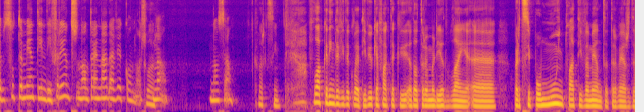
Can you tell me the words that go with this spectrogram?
absolutamente indiferentes, não tem nada a ver connosco. Claro. Não, não são. Claro que sim. Falar um bocadinho da vida coletiva e o que é facto é que a doutora Maria de Belém uh, participou muito ativamente através de,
